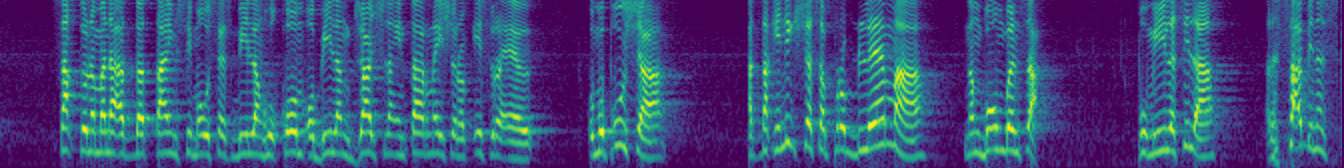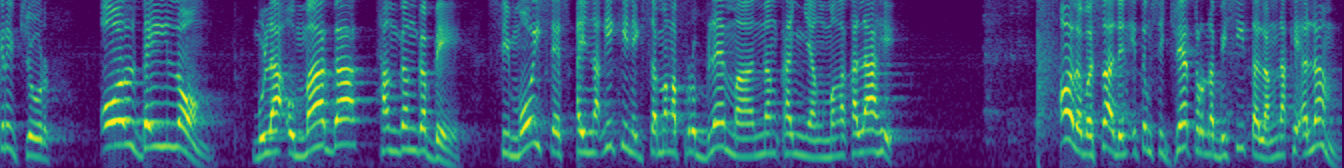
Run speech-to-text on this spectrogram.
sakto naman na at that time si Moses bilang hukom o bilang judge ng entire nation of Israel, umupo siya at nakinig siya sa problema ng buong bansa. Pumila sila, at sabi ng scripture, all day long, mula umaga hanggang gabi, si Moises ay nakikinig sa mga problema ng kanyang mga kalahi. All of a sudden, itong si Jethro na bisita lang nakialam.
